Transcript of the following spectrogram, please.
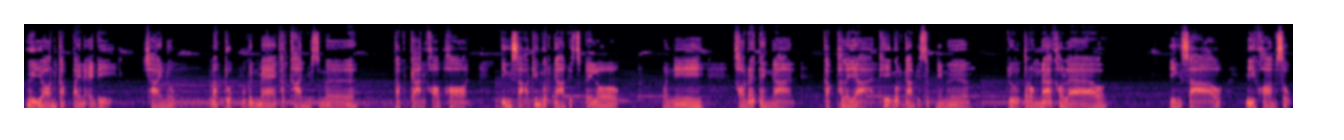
เมื่อย้อนกลับไปในอดีต ชายหนุ่มมักถูกผู้เป็นแม่คัดค้านอยู่เสมอ กับการขอพรหญิงสาวที่งดงามที่สุดในโลก วันนี้เขาได้แต่งงานกับภรรยาที่งดงามที่สุดในเมือง อยู่ตรงหน้าเขาแล้ว หญิงสาวมีความสุข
